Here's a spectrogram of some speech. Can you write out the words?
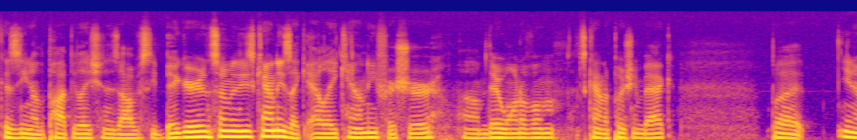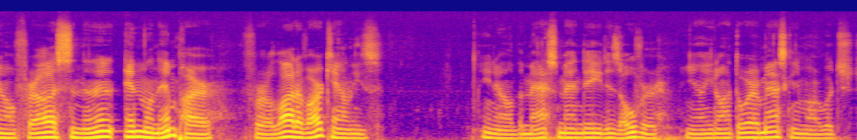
because you know the population is obviously bigger in some of these counties, like LA County for sure. Um, they're one of them. It's kind of pushing back, but you know, for us in the Inland Empire, for a lot of our counties, you know, the mask mandate is over. You know, you don't have to wear a mask anymore, which,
